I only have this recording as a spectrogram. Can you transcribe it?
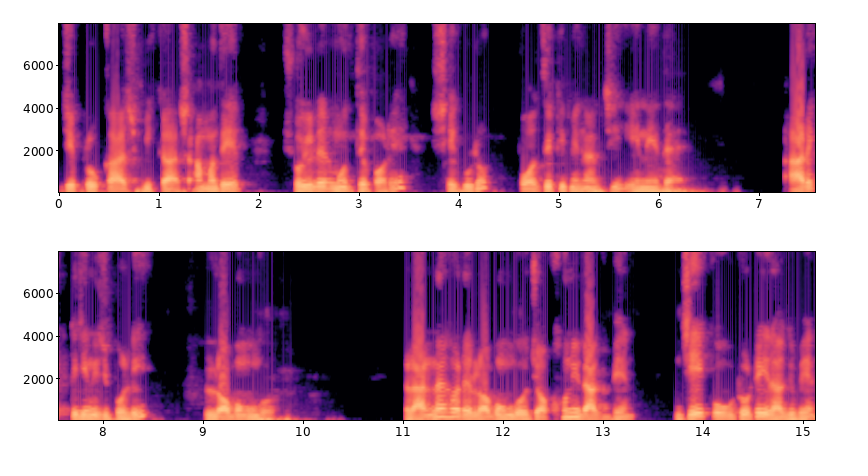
যে প্রকাশ, বিকাশ আমাদের শরীরের মধ্যে পড়ে, সেগুলো পজিটিভ এনার্জি এনে দেয়। আরেকটি জিনিস বলি, লবঙ্গ। রান্নাঘরে লবঙ্গ যখনই রাখবেন, যে কৌটোতেই রাখবেন,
